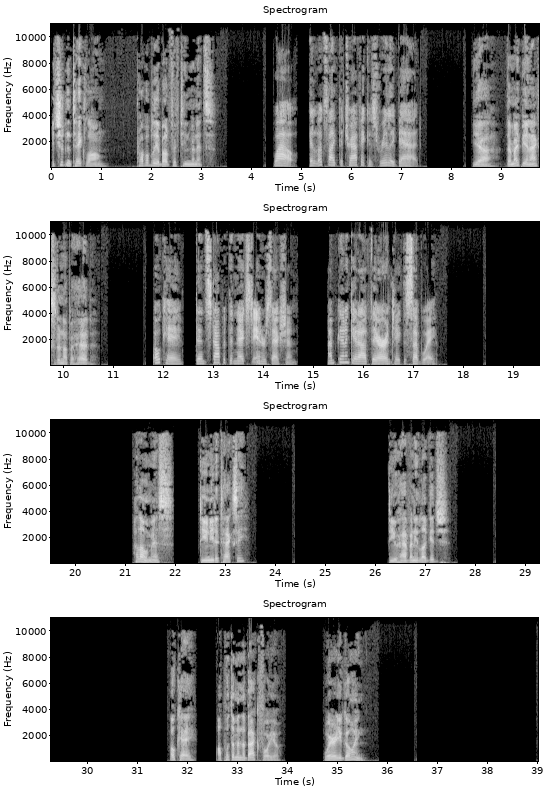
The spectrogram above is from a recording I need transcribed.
It shouldn't take long. Probably about fifteen minutes. Wow, it looks like the traffic is really bad. Yeah, there might be an accident up ahead. Okay, then stop at the next intersection. I'm gonna get out there and take the subway. Hello, miss. Do you need a taxi? Do you have any luggage? Okay, I'll put them in the back for you. Where are you going?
